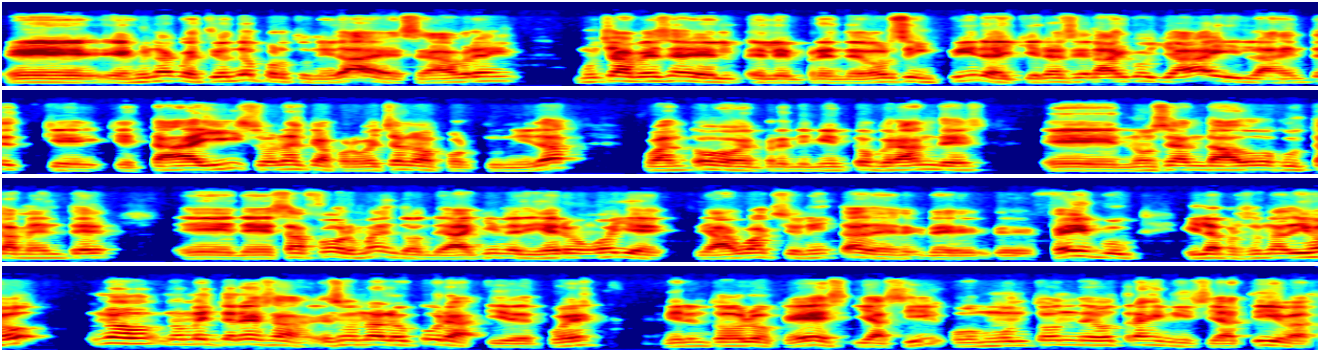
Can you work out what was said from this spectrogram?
eh, es una cuestión de oportunidades. Se abren muchas veces el, emprendedor se inspira y quiere hacer algo ya y la gente que, está ahí son las que aprovechan la oportunidad. ¿Cuántos emprendimientos grandes eh, no se han dado justamente eh, de esa forma, en donde alguien le dijeron, oye, te hago accionista de, de, Facebook y la persona dijo, no, no me interesa, eso es una locura. Y después miren todo lo que es. Y así un montón de otras iniciativas.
